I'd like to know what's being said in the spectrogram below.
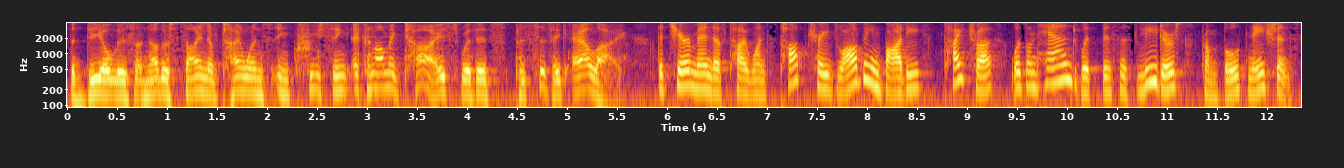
The deal is another sign of Taiwan's increasing economic ties with its Pacific ally. The chairman of Taiwan's top trade lobbying body, TAITRA, was on hand with business leaders from both nations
